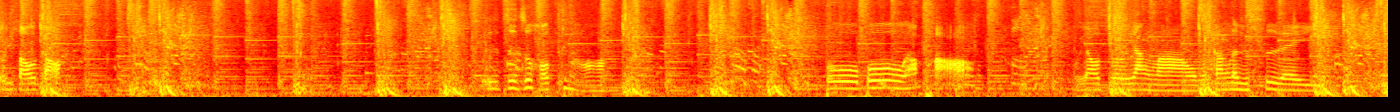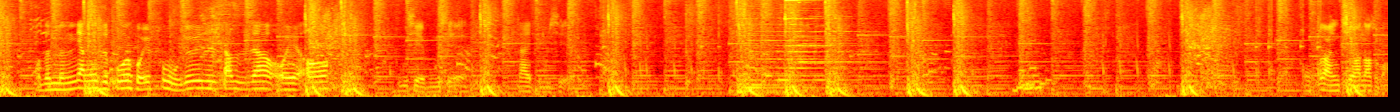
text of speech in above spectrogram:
真糟糕！这只蜘蛛好屌啊！不不，我要跑！不要这样嘛！我们刚认识哎，我的能量一直不会恢复，就一直这样子这样喂哦，补血补血，该补血。不小心切换到什么？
